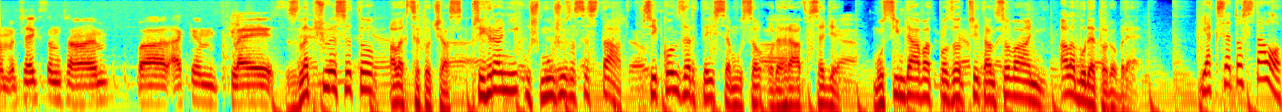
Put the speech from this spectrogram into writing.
Um, it takes some time, but I can play. Zlepšuje se to, ale chce to čas. Při hraní už můžu zase stát. Tři koncerty jsem musel odehrát v sedě. Musím dávat pozor při tancování, ale bude to dobré. Jak se to stalo?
